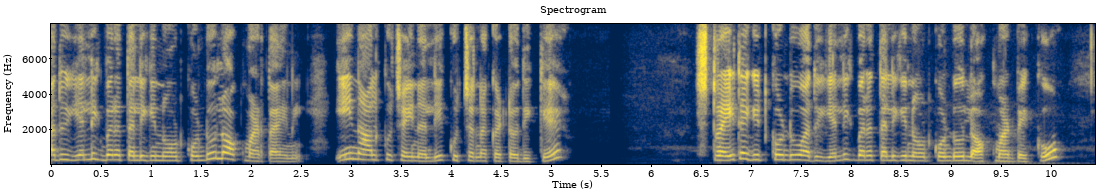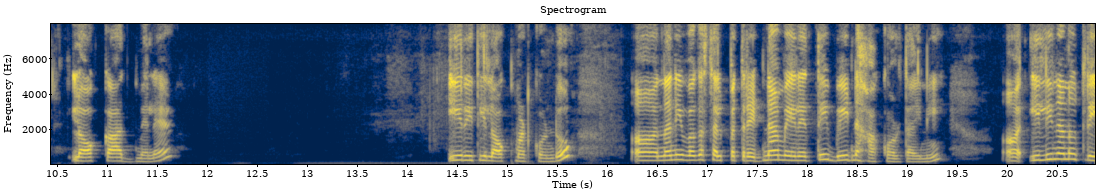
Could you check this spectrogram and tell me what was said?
ಅದು ಎಲ್ಲಿಗೆ ಬರುತ್ತೆ ಅಲ್ಲಿಗೆ ನೋಡಿಕೊಂಡು ಲಾಕ್ ಮಾಡ್ತಾ ಇದ್ದೀನಿ. ಈ ನಾಲ್ಕು ಚೈನಲ್ಲಿ ಕುಚ್ಚನ್ನು ಕಟ್ಟೋದಕ್ಕೆ ಸ್ಟ್ರೈಟಾಗಿ ಇಟ್ಕೊಂಡು ಅದು ಎಲ್ಲಿಗೆ ಬರುತ್ತೆ ಅಲ್ಲಿಗೆ ನೋಡಿಕೊಂಡು ಲಾಕ್ ಮಾಡಬೇಕು. ಲಾಕ್ ಆದಮೇಲೆ ಈ ರೀತಿ ಲಾಕ್ ಮಾಡಿಕೊಂಡು ನಾನಿವಾಗ ಸ್ವಲ್ಪ ಥ್ರೆಡ್ನ ಮೇಲೆತ್ತಿ ಬೀಡನ್ನ ಹಾಕ್ಕೊಳ್ತಾ ಇದ್ದೀನಿ. ಇಲ್ಲಿ ನಾನು ತ್ರೀ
